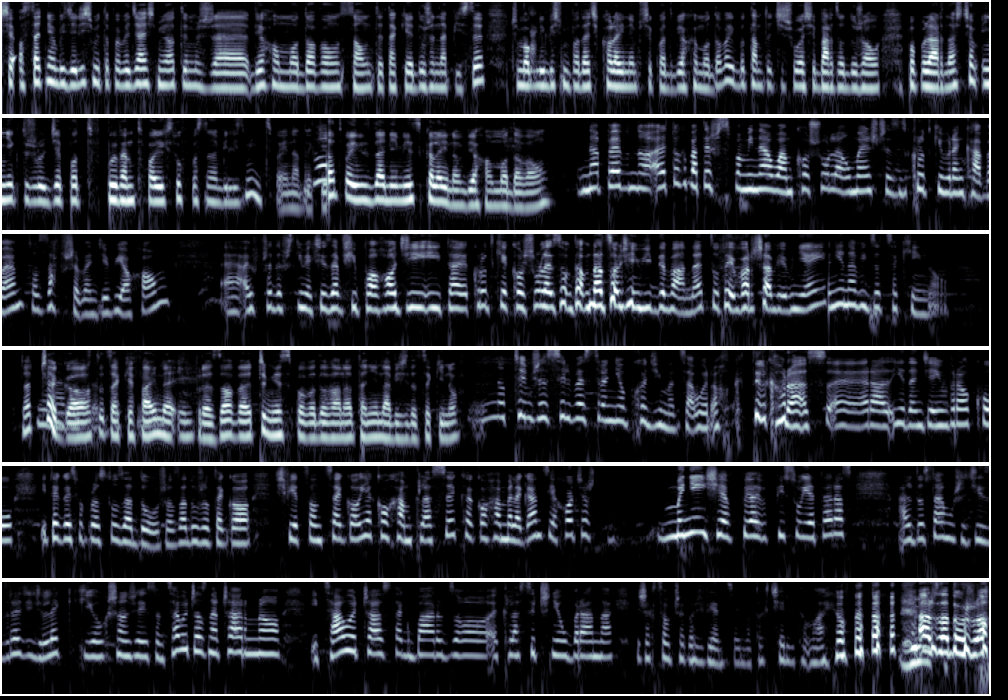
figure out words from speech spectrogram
się ostatnio widzieliśmy, to powiedziałaś mi o tym, że wiochą modową są te takie duże napisy. Czy moglibyśmy podać kolejny przykład wiochy modowej? Bo tam to cieszyło się bardzo dużą popularnością i niektórzy ludzie pod wpływem twoich słów postanowili zmienić swoje nawyki. Co twoim zdaniem jest kolejną wiochą modową? Na pewno, ale to chyba też wspominałam, koszula u mężczyzn z krótkim rękawem, to zawsze będzie wiochą. E, A już przede wszystkim jak się ze wsi pochodzi i te krótkie koszule są tam na co dzień widywane, tutaj w Warszawie mniej. Nienawidzę cekinów. Dlaczego? To takie fajne, imprezowe. Czym jest spowodowana ta nienawiść do cekinów? No tym, że Sylwestra nie obchodzimy cały rok, tylko raz, e, ra, jeden dzień w roku i tego jest po prostu za dużo, za dużo tego świecącego. Ja kocham klasykę, kocham elegancję, chociaż mniej się wpi- wpisuję teraz, ale dostałam, muszę ci zdradzić, lekki ochrzan, że jestem cały czas na czarno i cały czas tak bardzo e, klasycznie ubrana i że chcą czegoś więcej, no to chcieli, to mają. Aż za dużo.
